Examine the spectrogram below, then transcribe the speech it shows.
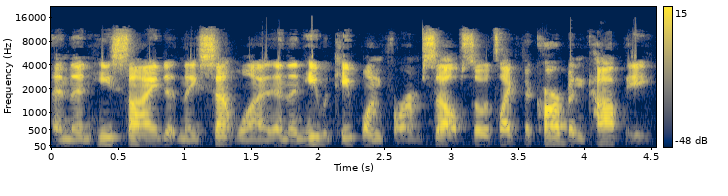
and then he signed it and they sent one and then he would keep one for himself so it's like the carbon copy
